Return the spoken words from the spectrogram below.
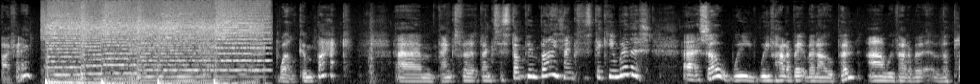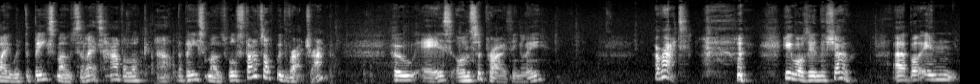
Bye for now. Welcome back. Um, thanks for thanks for stopping by. Thanks for sticking with us. Uh, so we we've had a bit of an open and we've had a bit of a play with the beast mode. So let's have a look at the beast modes. We'll start off with Rattrap, who is unsurprisingly a rat. he was in the show, uh, but in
